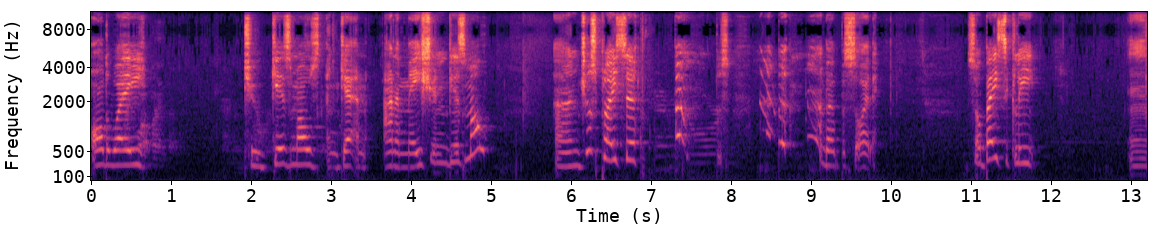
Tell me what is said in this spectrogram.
all the way What about that? to gizmos and get an animation gizmo, and just place it about beside it. So basically, uh,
